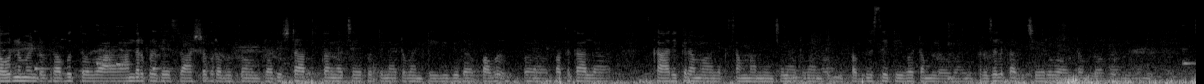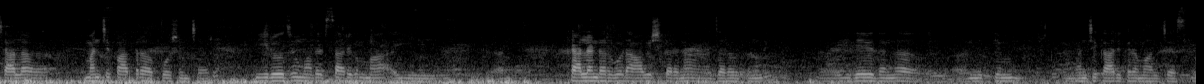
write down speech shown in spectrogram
గవర్నమెంట్ ప్రభుత్వం ఆంధ్రప్రదేశ్ రాష్ట్ర ప్రభుత్వం ప్రతిష్టాత్మకంగా చేపట్టినటువంటి వివిధ ప- పథకాల కార్యక్రమాలకు సంబంధించినటువంటి పబ్లిసిటీ ఇవ్వటంలో కానీ ప్రజలకు అవి చేరువవటంలో కానీ చాలా మంచి పాత్ర పోషించారు. ఈరోజు మొదటిసారిగా మా ఈ క్యాలెండర్ కూడా ఆవిష్కరణ జరుగుతుంది. ఇదే విధంగా నిత్యం మంచి కార్యక్రమాలు చేస్తూ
